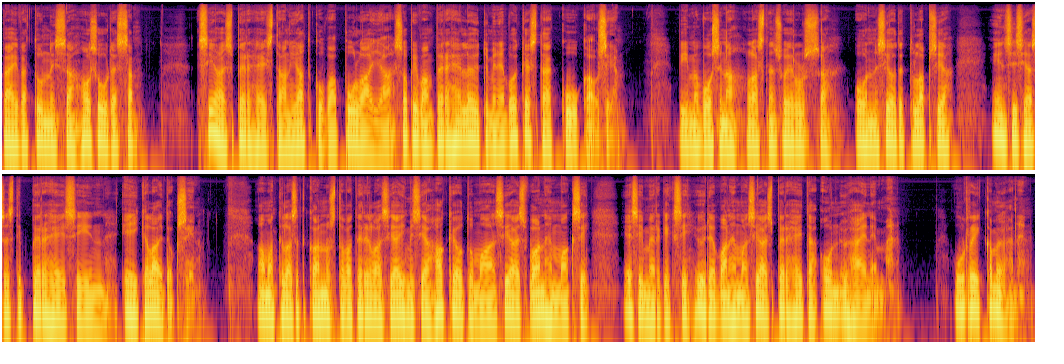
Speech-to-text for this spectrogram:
päivätunnissa osuudessa. Sijaisperheistä on jatkuva pula ja sopivan perheen löytyminen voi kestää kuukausia. Viime vuosina lastensuojelussa on sijoitettu lapsia ensisijaisesti perheisiin eikä laitoksiin. Ammattilaiset kannustavat erilaisia ihmisiä hakeutumaan sijaisvanhemmaksi. Esimerkiksi yhden vanhemman sijaisperheitä on yhä enemmän. Ulriikka Myöhänen.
